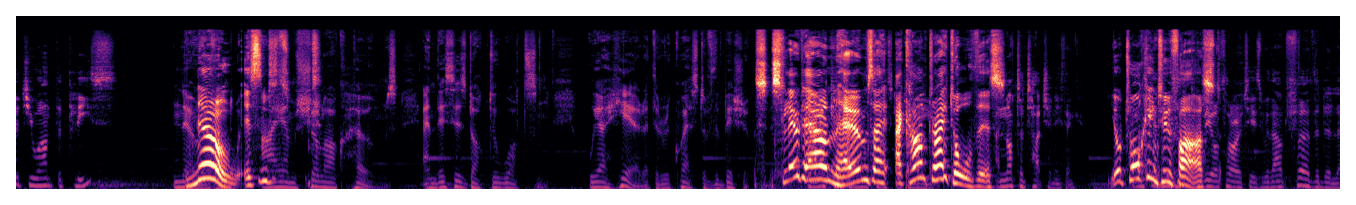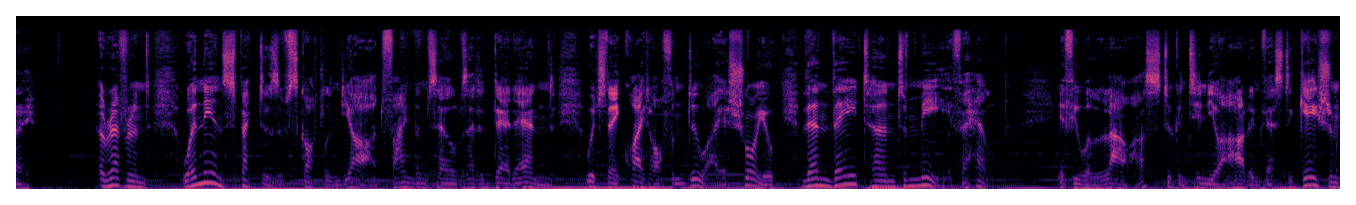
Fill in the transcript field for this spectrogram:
But you aren't the police? No, No, isn't I am Sherlock Holmes, and this is Dr. Watson. We are here at the request of the Bishop. S- slow down, Holmes. I, I can't write all this. I'm not to touch anything. You're talking too fast. The authorities without further delay. Uh, Reverend, when the inspectors of Scotland Yard find themselves at a dead end, which they quite often do, I assure you, then they turn to me for help. If you will allow us to continue our investigation,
